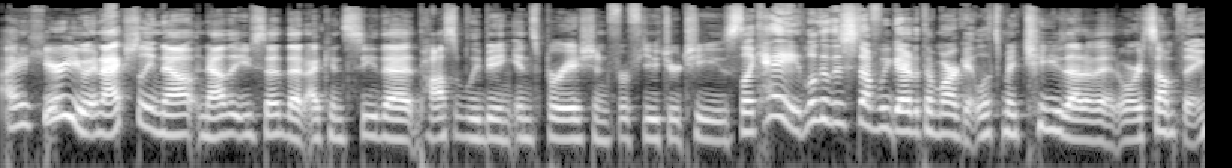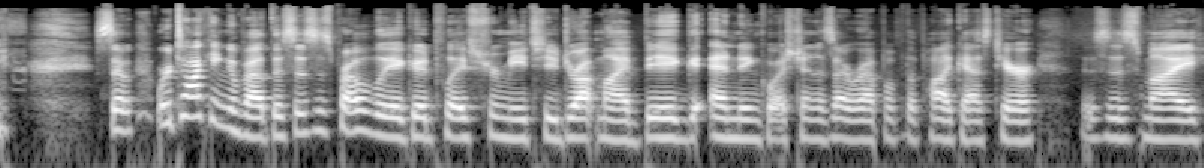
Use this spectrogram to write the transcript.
I hear you. And actually now now that you said that, I can see that possibly being inspiration for future cheese. Like, hey, look at this stuff we got at the market. Let's make cheese out of it or something. So we're talking about this. This is probably a good place for me to drop my big ending question as I wrap up the podcast here. This is my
